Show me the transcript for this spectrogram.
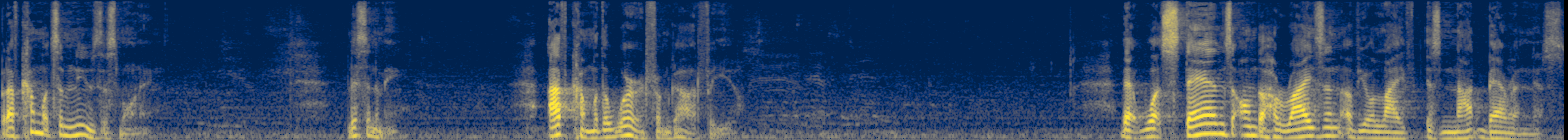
But I've come with some news this morning. Listen to me. I've come with a word from God for you. that what stands on the horizon of your life is not barrenness.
